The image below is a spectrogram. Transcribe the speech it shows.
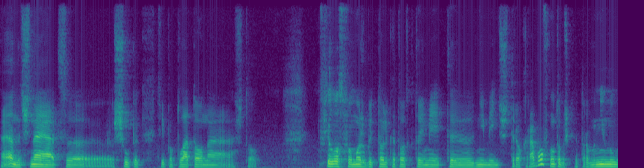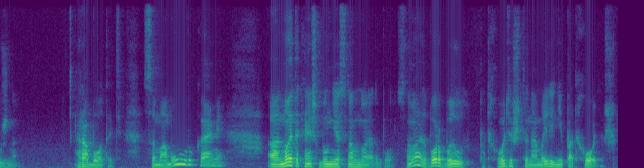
начиная от э, шуток типа Платона, что философом может быть только тот, кто имеет э, не меньше трех рабов, ну, то бишь, которому не нужно работать самому руками. А, но это, конечно, был не основной отбор. Основной отбор был, подходишь ты нам или не подходишь.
